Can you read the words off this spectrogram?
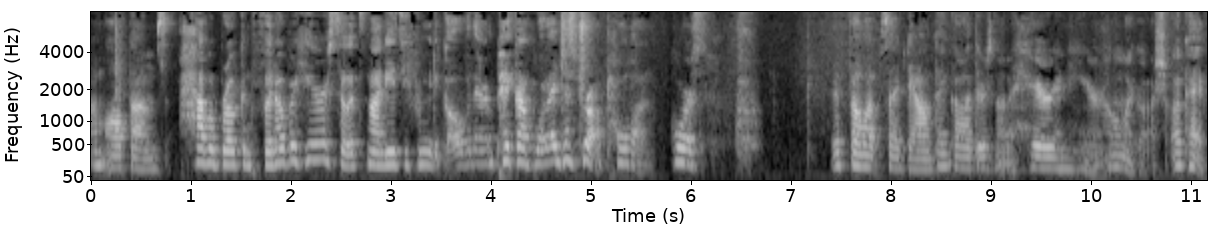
I'm all thumbs. I have a broken foot over here, so it's not easy for me to go over there and pick up what I just dropped. Hold on. Of course, it fell upside down. Thank God there's not a hair in here. Oh my gosh. Okay.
